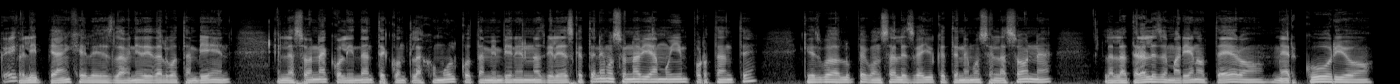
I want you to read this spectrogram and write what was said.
Felipe Ángeles, la avenida Hidalgo también. En la zona colindante con Tlajomulco también vienen unas vialidades que tenemos. Una vía muy importante que es Guadalupe González Gallo que tenemos en la zona. Las laterales de Mariano Otero, Mercurio.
